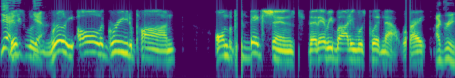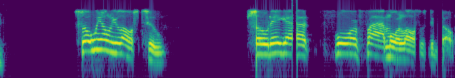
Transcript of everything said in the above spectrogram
Yeah, this you- was yeah. really all agreed upon on the predictions that everybody was putting out, right? Agreed. So we only lost two. So they got four or five more losses to go.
